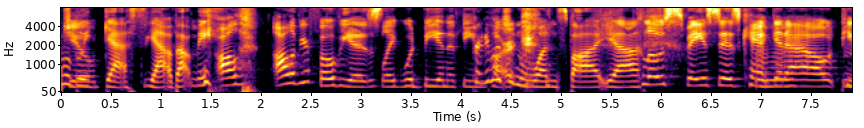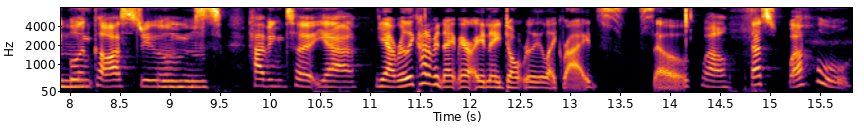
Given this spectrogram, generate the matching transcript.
probably you? guess. Yeah, about me. All all of your phobias like would be in a theme Pretty park. much in one spot. Yeah. Closed spaces, can't get Mm-hmm. out, people in costumes, having to yeah. Yeah, really kind of a nightmare, and I don't really like rides. So Well, that's wow.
